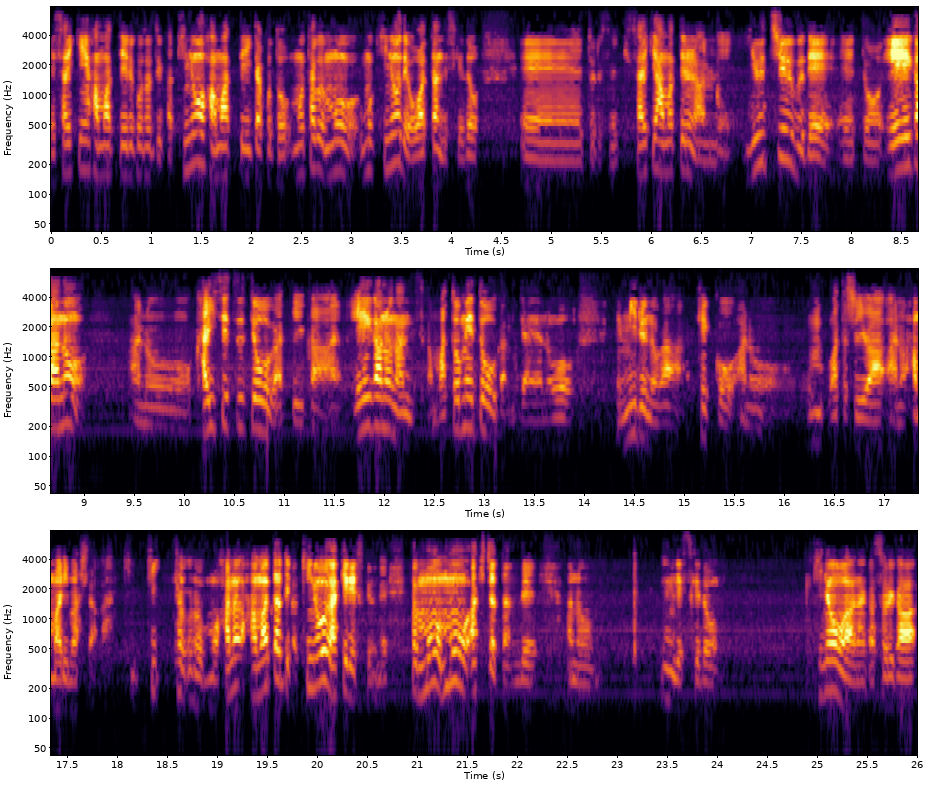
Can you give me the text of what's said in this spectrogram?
え最近ハマっていることというか、昨日ハマっていたこと、もう多分もう、もう昨日で終わったんですけど、えー、っとですね、最近ハマってるのは、ね、YouTube で、えー、っと、映画の、あの解説動画っていうか、映画の何ですか、まとめ動画みたいなのを見るのが結構、あの私は、あの、ハマりました。きき もうはな、ハマったっていうか、昨日だけですけどね。もう、もう飽きちゃったんで、あの、いいんですけど、昨日はなんかそれが、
